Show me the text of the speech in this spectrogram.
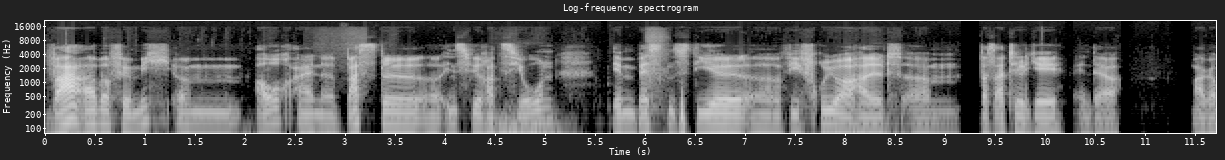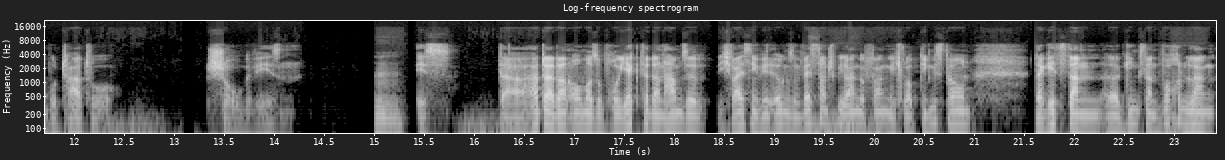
war aber für mich ähm, auch eine Bastel-Inspiration im besten Stil, äh, wie früher halt ähm, das Atelier in der Magabotato Show gewesen ist. Da hat er dann auch mal so Projekte, dann haben sie, ich weiß nicht, mit irgendeinem Westernspiel angefangen, ich glaube Dingstown. Da geht's dann, äh, ging es dann wochenlang,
